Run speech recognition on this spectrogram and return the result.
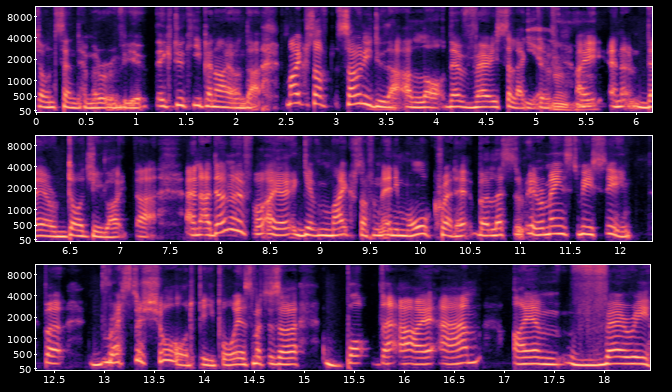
"Don't send him a review." They do keep an eye on that. Microsoft, Sony do that a lot. They're very selective, Mhm. I, and they are dodgy like that. And I don't know if I give Microsoft any more credit, but let's it remains to be seen. But rest assured, people, as much as a bot that I am, I am very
